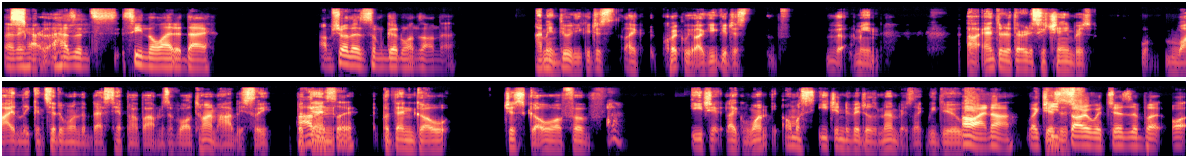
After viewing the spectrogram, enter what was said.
and it ha- hasn't s- seen the light of day. I'm sure there's some good ones on there. I mean, dude, you could just like quickly, like you could just, the, I mean, uh, Enter the 36 Chambers, widely considered one of the best hip hop albums of all time, obviously. But Obviously. then, but then go, just go off of each like one almost each individual's members like we do. Oh, I know. Like he started with GZA, but all,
